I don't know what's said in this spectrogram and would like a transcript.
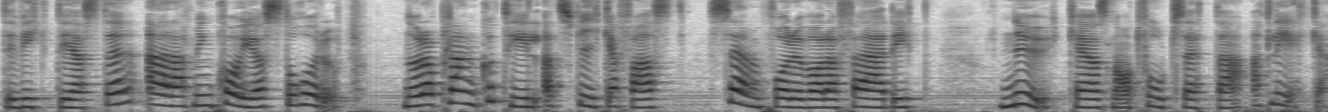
Det viktigaste är att min koja står upp. Några plankor till att spika fast, sen får det vara färdigt. Nu kan jag snart fortsätta att leka.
